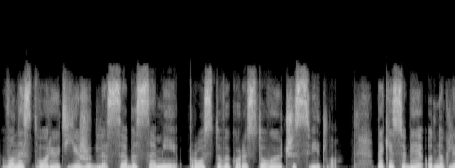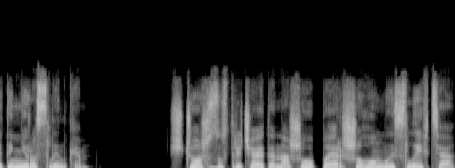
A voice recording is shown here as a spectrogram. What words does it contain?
Вони створюють їжу для себе самі, просто використовуючи світло. Такі собі одноклітинні рослинки. Що ж зустрічаєте нашого першого мисливця?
